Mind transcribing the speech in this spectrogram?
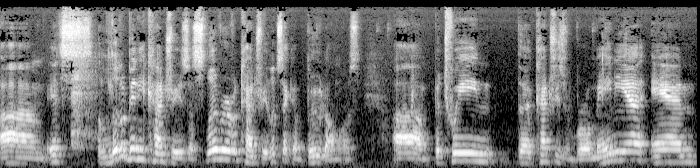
um, it's a little bitty country. It's a sliver of a country. It looks like a boot almost. Um, between the countries of Romania and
